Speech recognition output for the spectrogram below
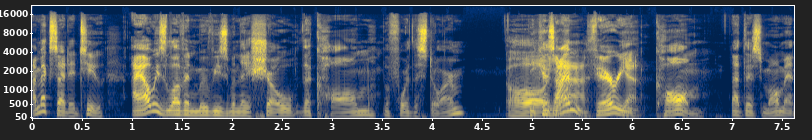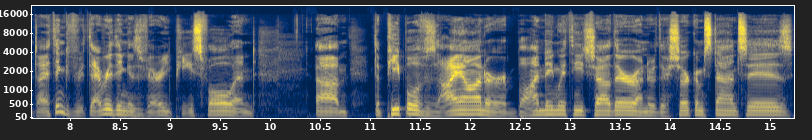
I'm excited too. I always love in movies when they show the calm before the storm Oh, because yeah. I'm very Yeah. calm at this moment. I think everything is very peaceful and um, the people of Zion are bonding with each other under their circumstances.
